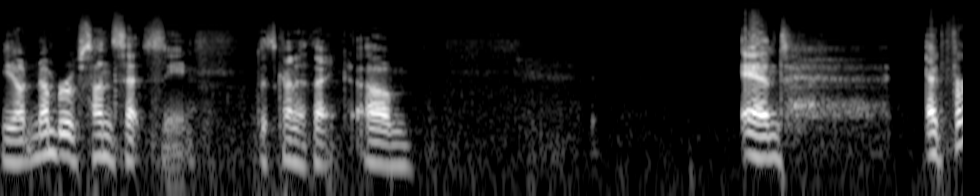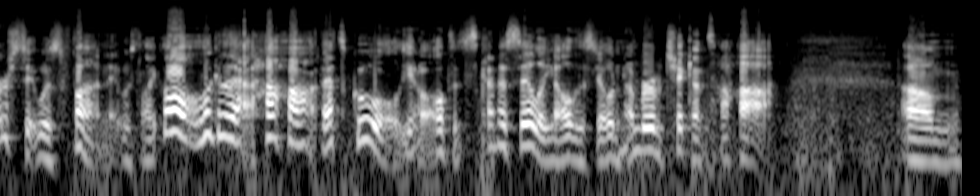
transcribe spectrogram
you know number of sunsets seen, this kind of thing. Um, and at first it was fun. It was like, oh, look at that, haha, that's cool. You know, all this kind of silly, all this you know, number of chickens, haha. Um,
